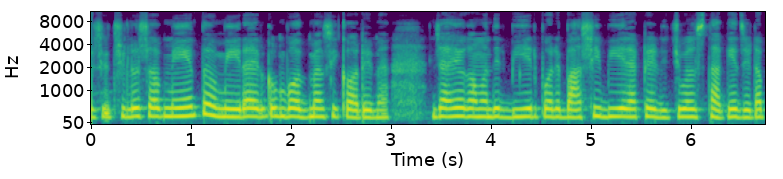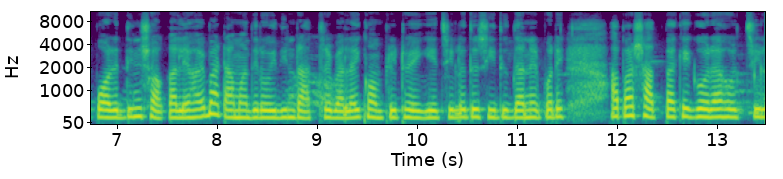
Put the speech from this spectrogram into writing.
এসেছিল সব মেয়ে তো, মেয়েরা এরকম বদমাশি করে না। যাই হোক, আমাদের বিয়ের পরে বাসি বিয়ের একটা রিচুয়ালস থাকে, যেটা পরের দিন সকালে হয় বাট আমাদের ওই দিন রাত্রেবেলায় কমপ্লিট হয়ে গিয়েছিল। তো সিঁদুরদানের পরে আবার সাত পাকে ঘোরা হচ্ছিল,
